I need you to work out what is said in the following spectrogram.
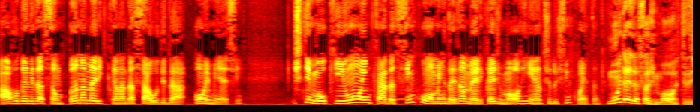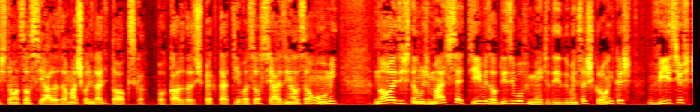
a Organização Pan-Americana da Saúde da OMS estimou que um em cada cinco homens das Américas morre antes dos 50. Muitas dessas mortes estão associadas à masculinidade tóxica. Por causa das expectativas sociais em relação ao homem, nós estamos mais suscetíveis ao desenvolvimento de doenças crônicas, vícios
